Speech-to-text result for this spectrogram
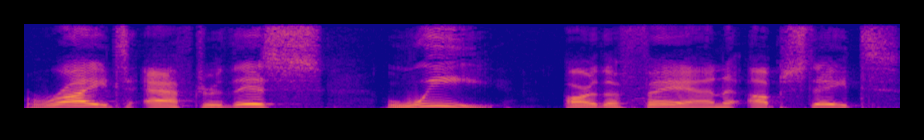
right after this. We are the fan upstate.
